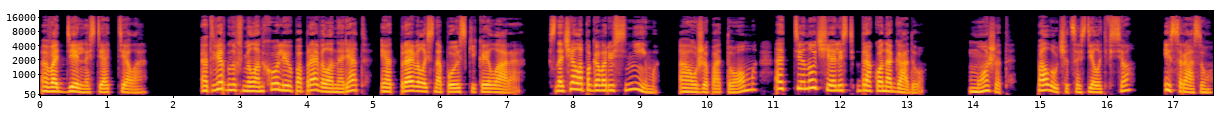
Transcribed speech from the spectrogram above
в отдельности от тела. Отвергнув меланхолию, поправила наряд и отправилась на поиски Кайлара. Сначала поговорю с ним, а уже потом оттяну челюсть дракона Гаду. Может, получится сделать все и сразу.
